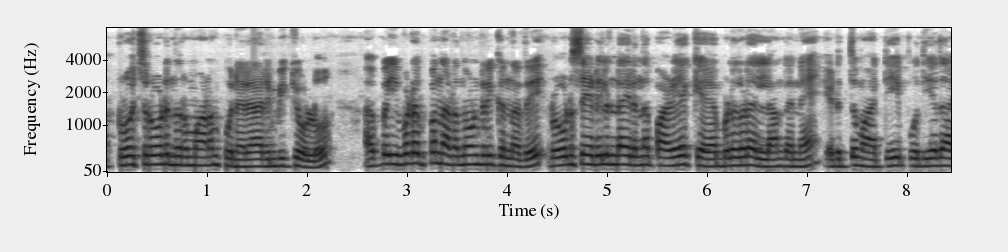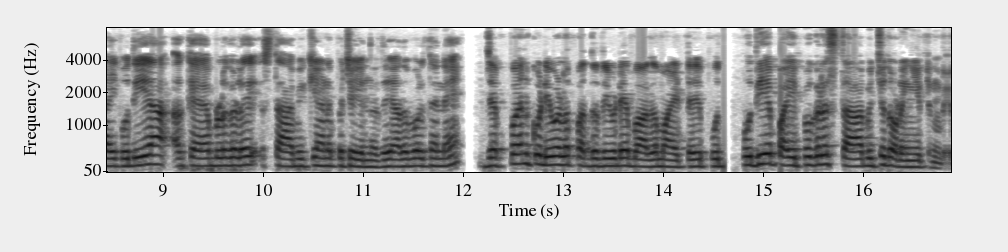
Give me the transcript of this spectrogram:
അപ്രോച്ച് റോഡ് നിർമ്മാണം പുനരാരംഭിക്കുകയുള്ളൂ അപ്പോൾ ഇവിടെ ഇപ്പം നടന്നുകൊണ്ടിരിക്കുന്നത് റോഡ് സൈഡിൽ ഉണ്ടായിരുന്ന പഴയ കേബിളുകളെല്ലാം തന്നെ എടുത്തു മാറ്റി പുതിയതായി പുതിയ കേബിളുകൾ സ്ഥാപിക്കുകയാണ് ഇപ്പോൾ ചെയ്യുന്നത്. അതുപോലെ തന്നെ ജപ്പാൻ കുടിവെള്ള പദ്ധതിയുടെ ഭാഗമായിട്ട് പുതിയ പൈപ്പുകൾ സ്ഥാപിച്ചു തുടങ്ങിയിട്ടുണ്ട്.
